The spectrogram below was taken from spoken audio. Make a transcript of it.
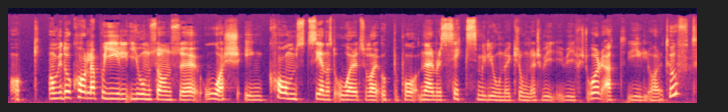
Och om vi då kollar på Jill Johnsons eh, årsinkomst senaste året så var det uppe på närmare 6 miljoner kronor. Så vi, vi förstår att Jill har det tufft.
